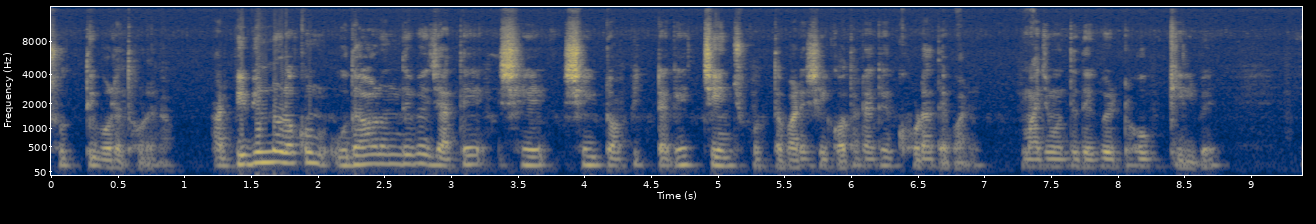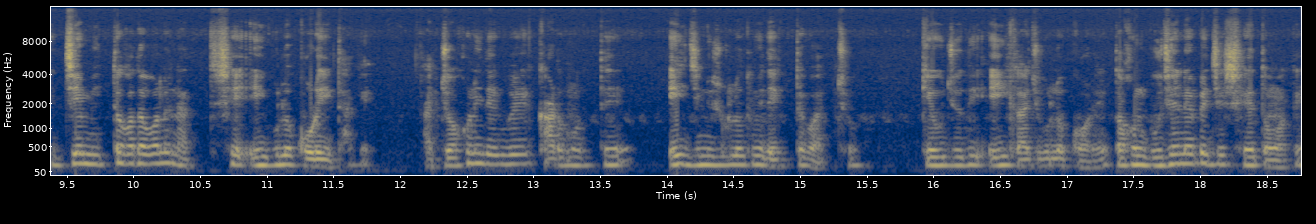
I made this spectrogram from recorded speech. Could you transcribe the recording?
সত্যি বলে ধরে নাও। আর বিভিন্ন রকম উদাহরণ দেবে যাতে সে সেই টপিকটাকে চেঞ্জ করতে পারে, সেই কথাটাকে ঘোরাতে পারে। মাঝে মধ্যে দেখবে ঢোক গিলবে। যে মিথ্যে কথা বলে না, সে এইগুলো করেই থাকে। আর যখনই দেখবে কারোর মধ্যে এই জিনিসগুলো তুমি দেখতে পাচ্ছ, কেউ যদি এই কাজগুলো করে, তখন বুঝে নেবে যে সে তোমাকে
